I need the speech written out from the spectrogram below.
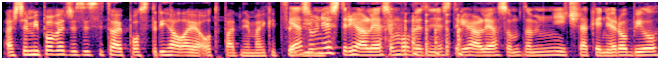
A ešte mi povedz, že si si to aj postrihal a ja odpadnem, aj keď sedím. Ja som nestrihal, ja som vôbec nestrihal, ja som tam nič také nerobil.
